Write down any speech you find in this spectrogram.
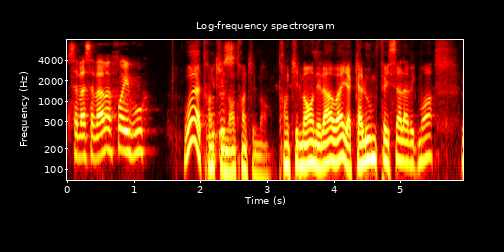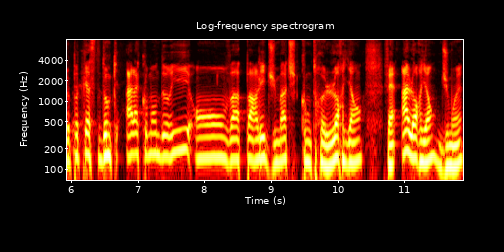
Ça va, ça va, ma foi, et vous? Ouais, tranquillement, tranquillement. Tranquillement, on est là. Ouais, il y a Kaloum Faisal avec moi. Le podcast, donc, à la commanderie, on va parler du match contre Lorient. Enfin, à Lorient, du moins.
